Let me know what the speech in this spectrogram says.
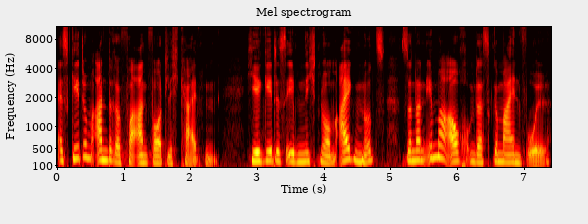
Es geht um andere Verantwortlichkeiten. Hier geht es eben nicht nur um Eigennutz, sondern immer auch um das Gemeinwohl.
